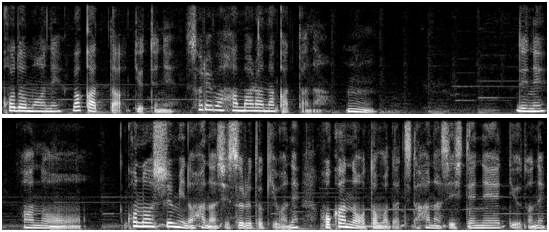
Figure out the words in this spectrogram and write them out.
子供はね「分かった」って言ってねそれはハマらなかったな。うん、でねあのこの趣味の話する時はね他のお友達と話してねって言うとね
